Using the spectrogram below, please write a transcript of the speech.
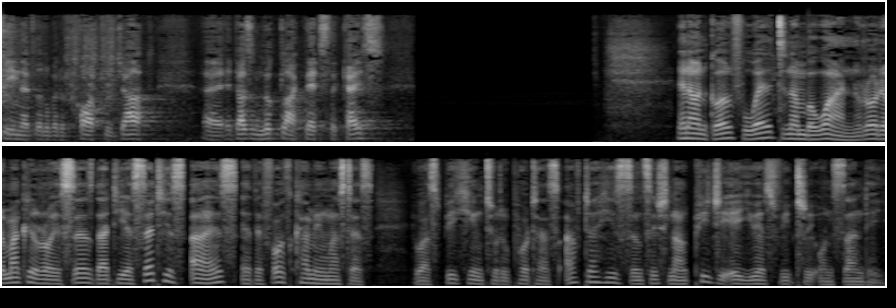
clean that little bit of cartilage out. Uh, it doesn't look like that's the case. And on golf, world number one, Rory McIlroy says that he has set his eyes at the forthcoming Masters. He was speaking to reporters after his sensational PGA US victory on Sunday.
